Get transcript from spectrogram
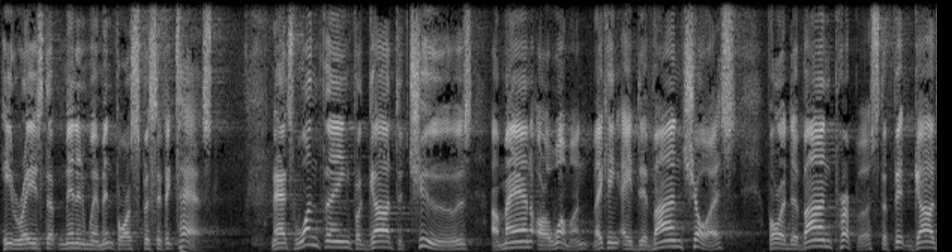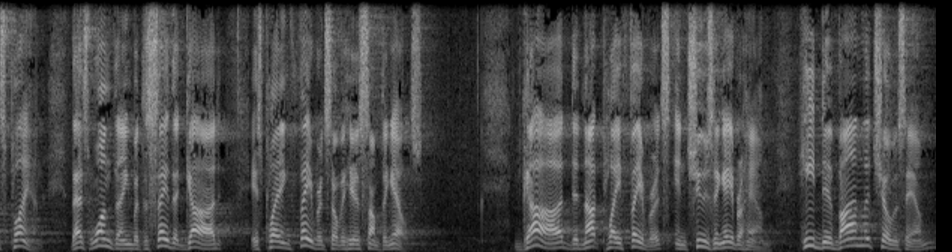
He raised up men and women for a specific task. Now, it's one thing for God to choose a man or a woman, making a divine choice for a divine purpose to fit God's plan. That's one thing, but to say that God is playing favorites over here is something else. God did not play favorites in choosing Abraham. He divinely chose him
